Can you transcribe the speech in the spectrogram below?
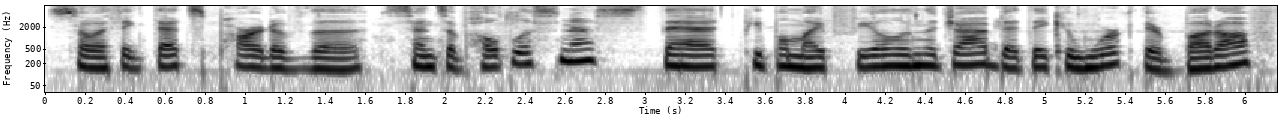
So I think that's part of the sense of hopelessness that people might feel in the job, that they can work their butt off.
